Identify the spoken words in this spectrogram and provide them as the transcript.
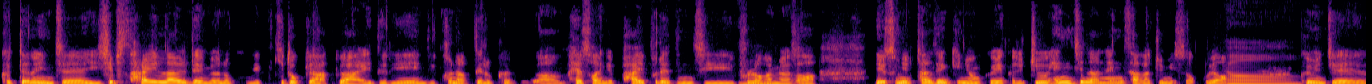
그때는 이제 24일 날 되면은 기독교 학교 아이들이 이제 군악대를 어, 해서 이제 파이프라든지 불러가면서 음. 예수님 탄생 기념교회까지 쭉 행진하는 행사가 좀 있었고요. 어. 그럼 이제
